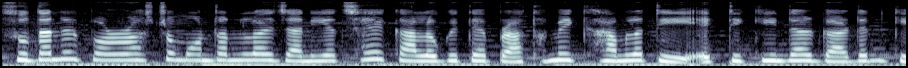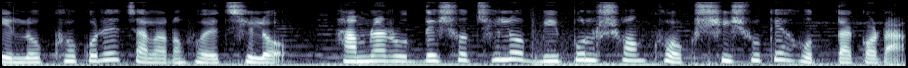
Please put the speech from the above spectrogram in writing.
সুদানের পররাষ্ট্র মন্ত্রণালয় জানিয়েছে, কালোগিতে প্রাথমিক হামলাটি একটি কিন্ডার গার্ডেনকে লক্ষ্য করে চালানো হয়েছিল। হামলার উদ্দেশ্য ছিল বিপুল সংখ্যক শিশুকে হত্যা করা।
